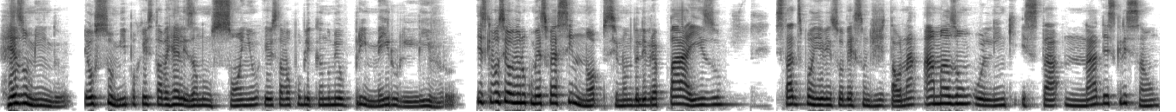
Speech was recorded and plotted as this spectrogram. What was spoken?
resumindo, eu sumi porque eu estava realizando um sonho, eu estava publicando meu primeiro livro. Isso que você ouviu no começo foi a sinopse, o nome do livro é Paraíso. Está disponível em sua versão digital na Amazon, o link está na descrição.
